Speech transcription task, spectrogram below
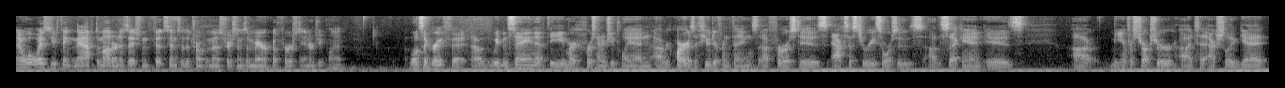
And in what ways do you think NAFTA modernization fits into the Trump administration's America First energy plan? Well, it's a great fit. Uh, we've been saying that the America First Energy Plan uh, requires a few different things. Uh, first is access to resources. Uh, the second is uh, the infrastructure uh, to actually get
